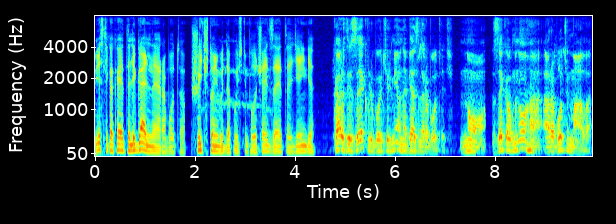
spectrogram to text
Если какая-то легальная работа, шить что-нибудь, допустим, получать за это деньги? Каждый зэк в любой тюрьме, он обязан работать. Но зэков много, а работы мало.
